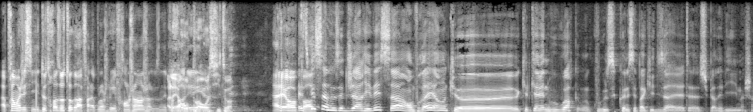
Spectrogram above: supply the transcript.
Après, moi, j'ai signé deux trois autographes à la boulangerie Les Frangins. Je vous en ai À pas parlé. l'aéroport gars. aussi, toi. À Est-ce que ça vous est déjà arrivé, ça, en vrai, hein, que euh, quelqu'un vienne vous voir, que, que vous ne connaissez pas, qui vous dise ah, t'as super délit, machin?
